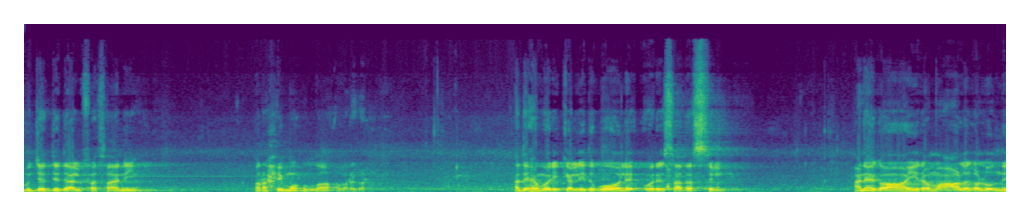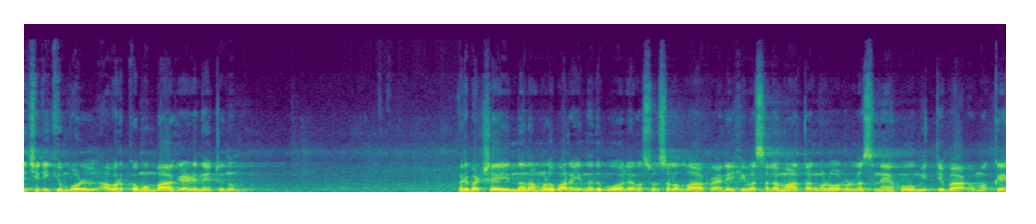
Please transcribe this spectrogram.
മുജദ്ദിദ് അൽ ഫസാനി റഹിമഹുല്ല അവറുകൾ. അദ്ദേഹം ഒരിക്കൽ ഇതുപോലെ ഒരു സദസ്സിൽ അനേകായിരം ആളുകൾ ഒന്നിച്ചിരിക്കുമ്പോൾ അവർക്ക് മുമ്പാകെ എഴുന്നേറ്റ് നിന്നു. ഒരു പക്ഷേ ഇന്ന് നമ്മൾ പറയുന്നത് പോലെ റസൂൽ സലാഹു അലഹി വസ്ലമ തങ്ങളോടുള്ള സ്നേഹവും ഇത്തിബാഹും ഒക്കെ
